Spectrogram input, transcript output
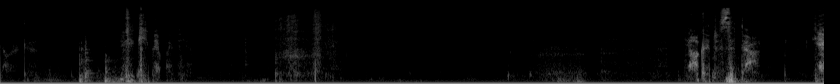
Y'all are good. You can keep it with you. Y'all can just sit down. Yeah.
